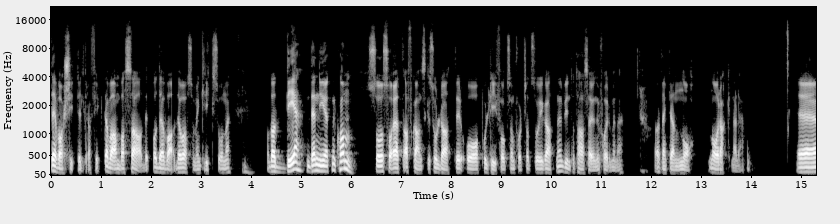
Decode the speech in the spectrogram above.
Det var skytteltrafikk, det var ambassader, og det var, det var som en krigssone. Og da det, den nyheten kom, så så jeg at afghanske soldater og politifolk som fortsatt sto i gatene, begynte å ta av seg uniformene. Da tenkte jeg nå, nå rakner det. Eh,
